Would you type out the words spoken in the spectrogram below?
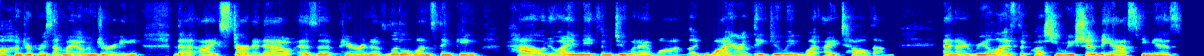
100% my own journey that I started out as a parent of little ones thinking, how do I make them do what I want? Like, why aren't they doing what I tell them? And I realized the question we should be asking is,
